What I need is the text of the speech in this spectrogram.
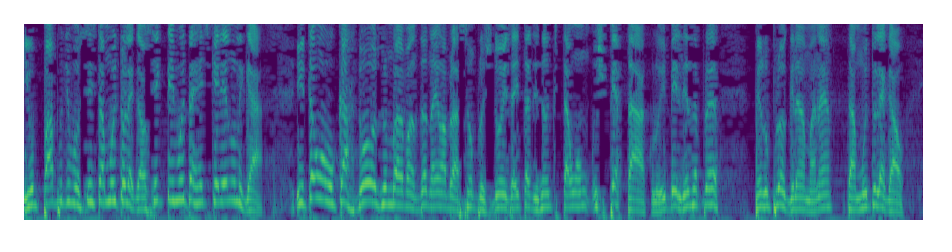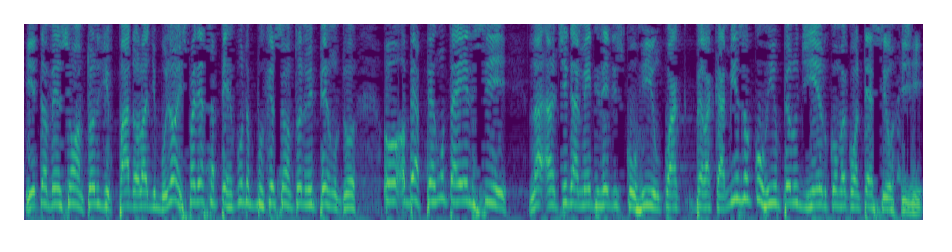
E o papo de vocês está muito legal. Sei que tem muita gente querendo ligar. Então o Cardoso mandando aí um abração para os dois aí, tá dizendo que está um espetáculo. E beleza para pelo programa, né? Tá muito legal. E também o senhor Antônio de Pádua lá de Bulhões, fazer essa pergunta porque o senhor Antônio me perguntou. Ô, ô Beto, pergunta a ele se lá, antigamente eles corriam a, pela camisa ou corriam pelo dinheiro, como acontece hoje.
